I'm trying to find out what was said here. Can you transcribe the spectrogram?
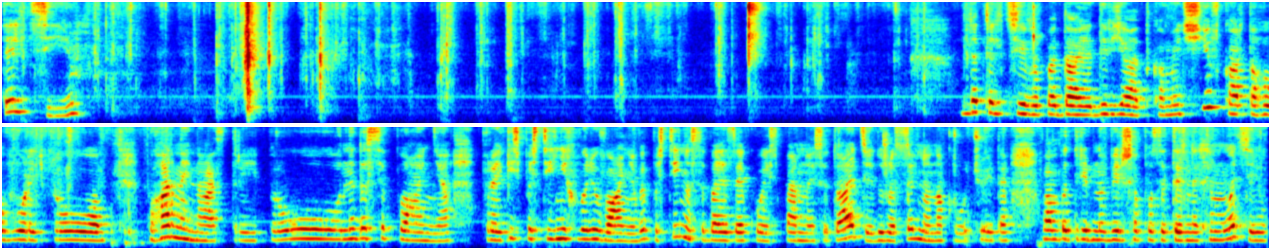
Тельці. Для тельців випадає дев'ятка мечів. Карта говорить про поганий настрій, про недосипання, про якісь постійні хвилювання. Ви постійно себе за якоїсь певної ситуації дуже сильно накручуєте. Вам потрібно більше позитивних емоцій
